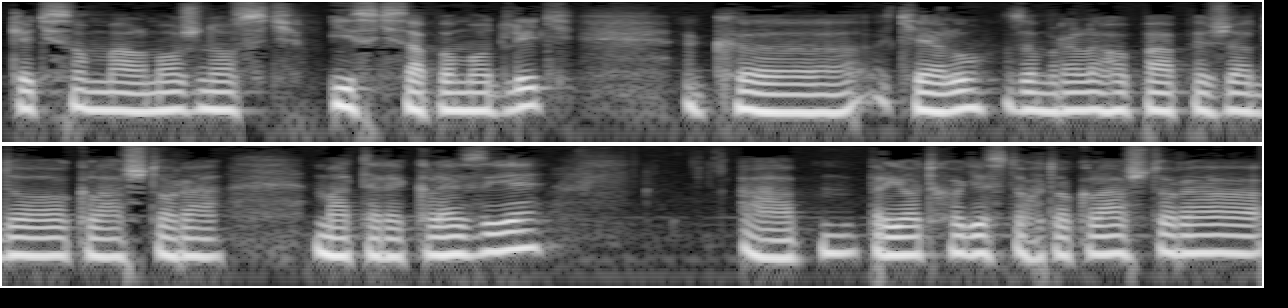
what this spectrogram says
keď som mal možnosť ísť sa pomodliť k telu zomrelého pápeža do kláštora Mater Ecclesiae. A pri odchode z tohto kláštora eh,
